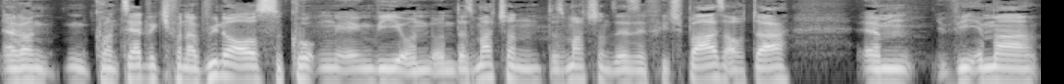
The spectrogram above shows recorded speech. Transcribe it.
Einfach ein, Konzert wirklich von der Bühne aus zu gucken irgendwie. Und, und das macht schon, das macht schon sehr, sehr viel Spaß. Auch da ähm, wie immer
